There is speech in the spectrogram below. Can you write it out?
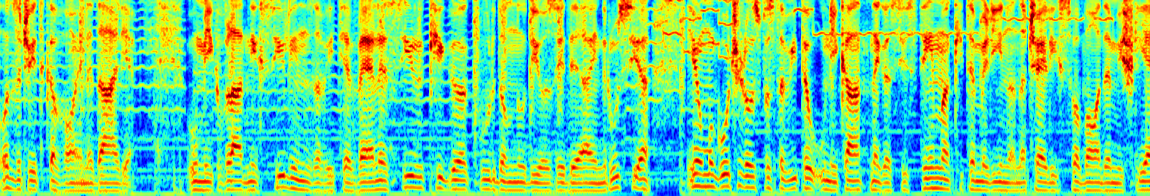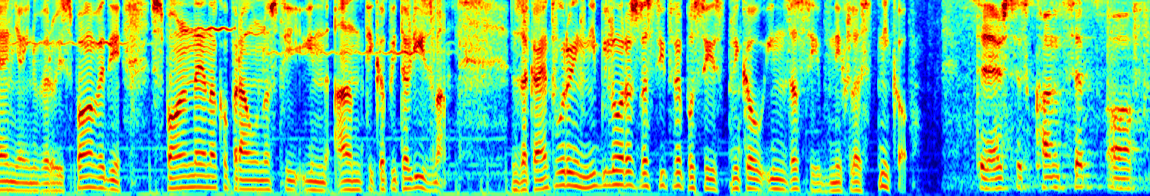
od začetka vojne dalje. Umik vladnih sil in zavetje vele sil, ki ga Kurdom nudijo ZDA in Rusija, je omogočilo vzpostavitev unikatnega sistema, ki temelji na načelih svobode mišljenja in veroizpovedi, spolne enakopravnosti in antikapitalizma. Zakaj torej ni bilo razlastitve posestnikov in zasebnih lastnikov? There's this concept of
